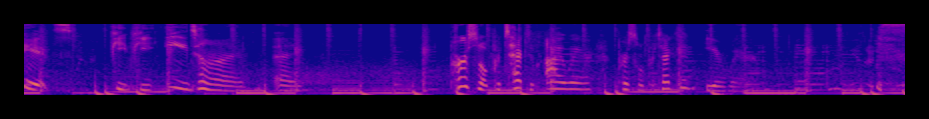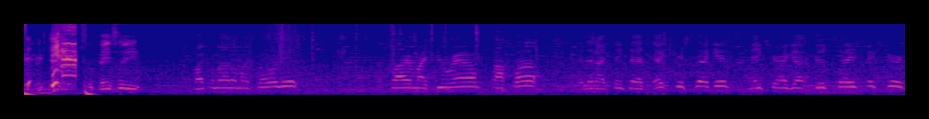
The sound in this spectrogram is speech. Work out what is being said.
It's PPE time and personal protective eyewear, personal protective earwear. So- So basically, if I come out on my target, I fire my two rounds, pop pop, and then I take that extra second, make sure I got good sight picture,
